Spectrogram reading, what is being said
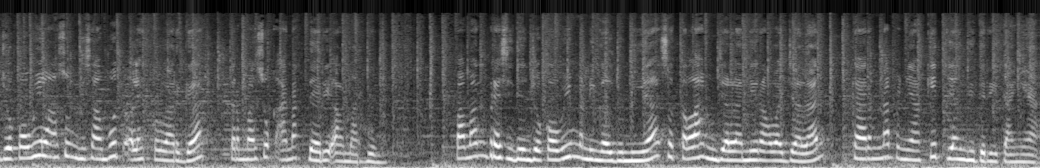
Jokowi langsung disambut oleh keluarga, termasuk anak dari almarhum. Paman Presiden Jokowi meninggal dunia setelah menjalani rawat jalan karena penyakit yang dideritanya.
